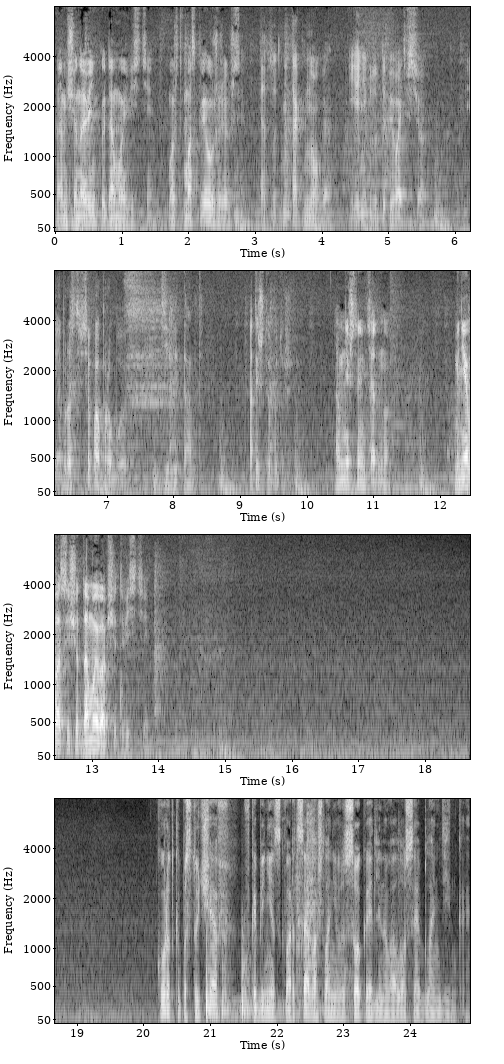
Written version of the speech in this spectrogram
Нам еще новенькую домой везти. Может, в Москве ужрешься? Да тут не так много, и я не буду допивать все. Я просто все попробую. Дилетант. А ты что будешь? А мне что-нибудь одно. Мне вас еще домой вообще-то везти. Коротко постучав, в кабинет скворца вошла невысокая длинноволосая блондинка.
